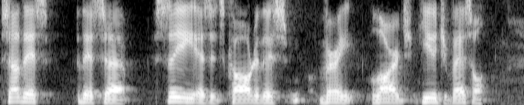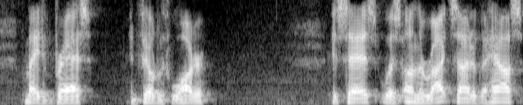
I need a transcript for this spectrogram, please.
So this this uh, sea, as it's called, or this very large, huge vessel made of brass and filled with water, it says, was on the right side of the house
